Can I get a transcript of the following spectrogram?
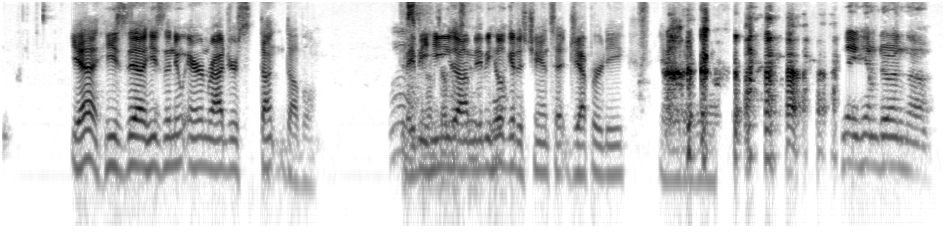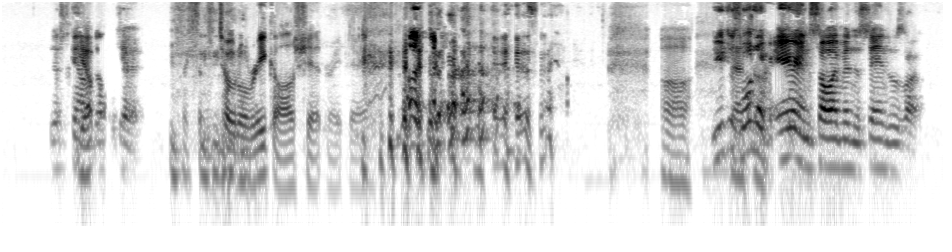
Yeah, he's the he's the new Aaron Rodgers stunt double. Maybe Stunt he uh, maybe he'll get his chance at Jeopardy. and whatever. need him doing the discount Yep. double check. like some total recall shit right there. Uh, You just wonder a- if Aaron saw him in the stands and was like, huh. be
